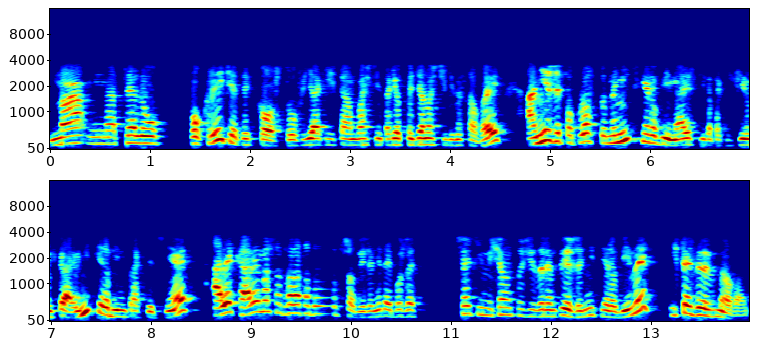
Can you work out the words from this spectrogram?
ma na celu pokrycie tych kosztów i jakiejś tam właśnie takiej odpowiedzialności biznesowej, a nie, że po prostu my nic nie robimy, a jest kilka takich firm w kraju, nic nie robimy praktycznie, ale karę masz na dwa lata do przodu, że nie daj Boże w trzecim miesiącu się zorientujesz, że nic nie robimy i chcesz zrezygnować.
